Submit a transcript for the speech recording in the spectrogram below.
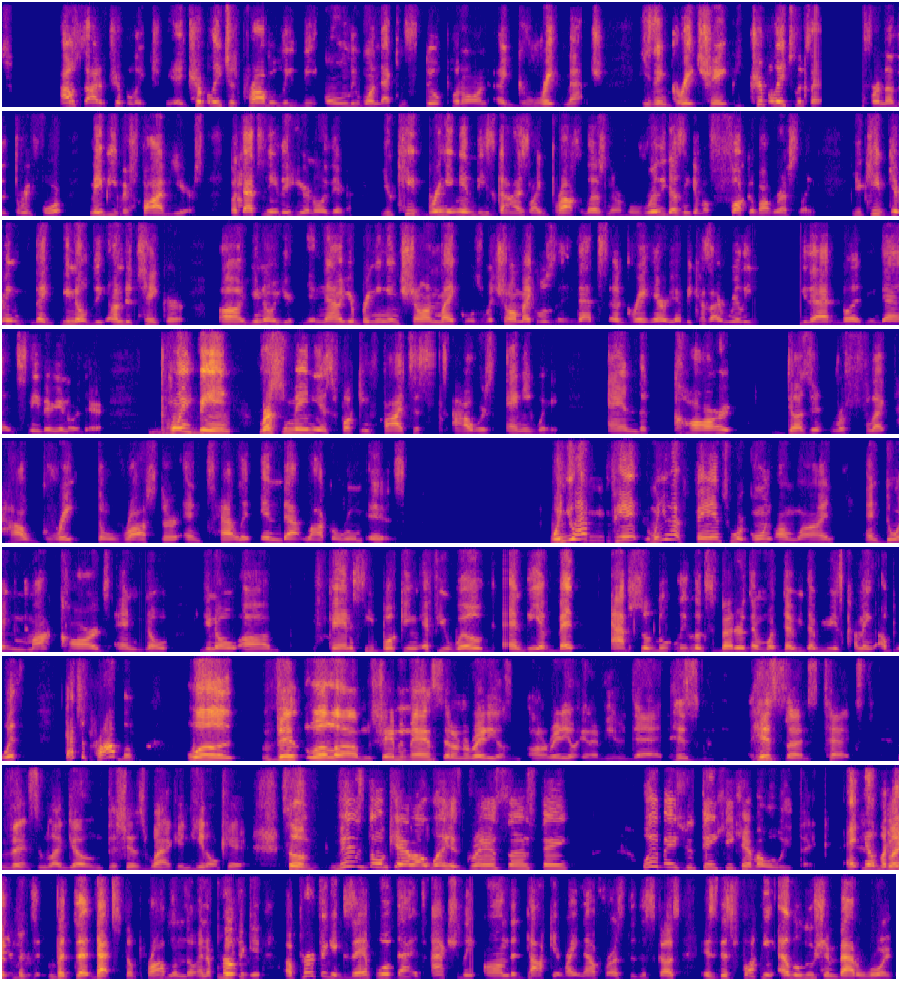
outside of Triple H. eh, Triple H is probably the only one that can still put on a great match. He's in great shape. Triple H looks like for another three, four, maybe even five years. But that's neither here nor there. You keep bringing in these guys like Brock Lesnar, who really doesn't give a fuck about wrestling. You keep giving like you know the Undertaker. Uh, you know, you now you're bringing in Shawn Michaels. With Shawn Michaels, that's a great area because I really that, but that's neither here nor there. Point being, WrestleMania is fucking five to six hours anyway, and the card doesn't reflect how great the roster and talent in that locker room is. When you have Mm. fan, when you have fans who are going online and doing mock cards and you know, you know, uh, fantasy booking, if you will, and the event absolutely looks better than what WWE is coming up with, that's a problem. Well, Vince, well, um, Shane McMahon said on the radio on a radio interview that his his sons text Vince and like, "Yo, this shit's whack," and he don't care. So if Vince don't care about what his grandsons think, what makes you think he care about what we think? And yo, but But- but but, that, that's the problem though. And a But- perfect a perfect example of that, it's actually on the docket right now for us to discuss, is this fucking evolution battle royal.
